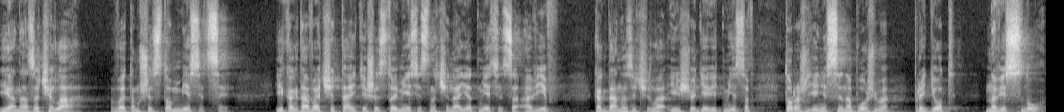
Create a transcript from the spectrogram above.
И она зачала в этом шестом месяце – и когда вы отчитаете шестой месяц, начиная от месяца Авив, когда она зачала, и еще девять месяцев, то рождение Сына Божьего придет на весну,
